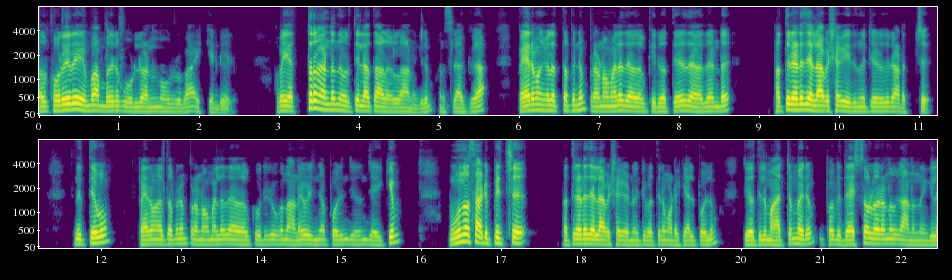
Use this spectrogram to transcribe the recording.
അത് കൊറിയർ ചെയ്യുമ്പോൾ അമ്പതിന് കൂടുതലാണ് നൂറ് രൂപ അയക്കേണ്ടി വരും. അപ്പോൾ എത്ര കണ്ട് നിവൃത്തിയില്ലാത്ത ആളുകളാണെങ്കിലും മനസ്സിലാക്കുക. പേരമംഗലത്തപ്പനും പ്രണവമല ദേവതകൾക്ക് ഇരുപത്തേഴ് ദേവതയുണ്ട്. പത്ത് രൂപയുടെ ജലാഭിഷേകം ഇരുന്നൂറ്റി എഴുപത് അടച്ച് നിത്യവും പേരമലത്തപ്പനും പ്രണവമല ദേവതകൾക്ക് ഒരു രൂപ നാണയം ഒഴിഞ്ഞാൽ പോലും ജീവിതം ജയിക്കും. മൂന്ന് ദിവസം അടുപ്പിച്ച് പത്ത് രൂപയുടെ ജലാഭിഷേകം എണ്ണൂറ്റി പത്തിന് മുടക്കിയാൽ പോലും ജീവിതത്തിൽ മാറ്റം വരും. ഇപ്പോൾ വിദേശത്തുള്ളവരാണ് ഇത് കാണുന്നതെങ്കിൽ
